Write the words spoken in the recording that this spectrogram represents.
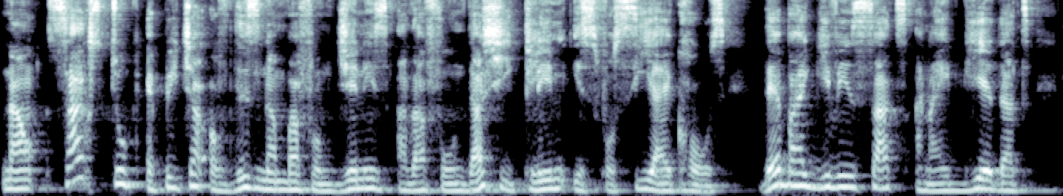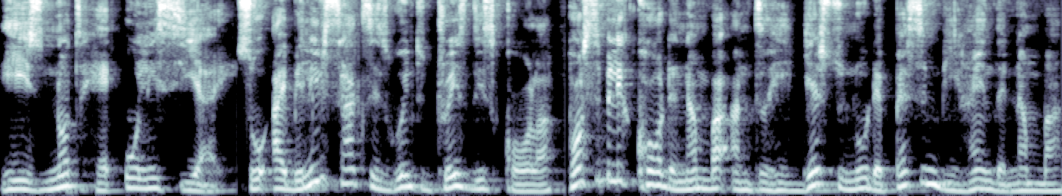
Now Saxe took a picture of this number from Jenny's other phone that she claimed is for CI calls thereby giving Saxe an idea that he is not her only CI. So I believe Saxe is going to trace this caller, possibly call the number until he gets to know the person behind the number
